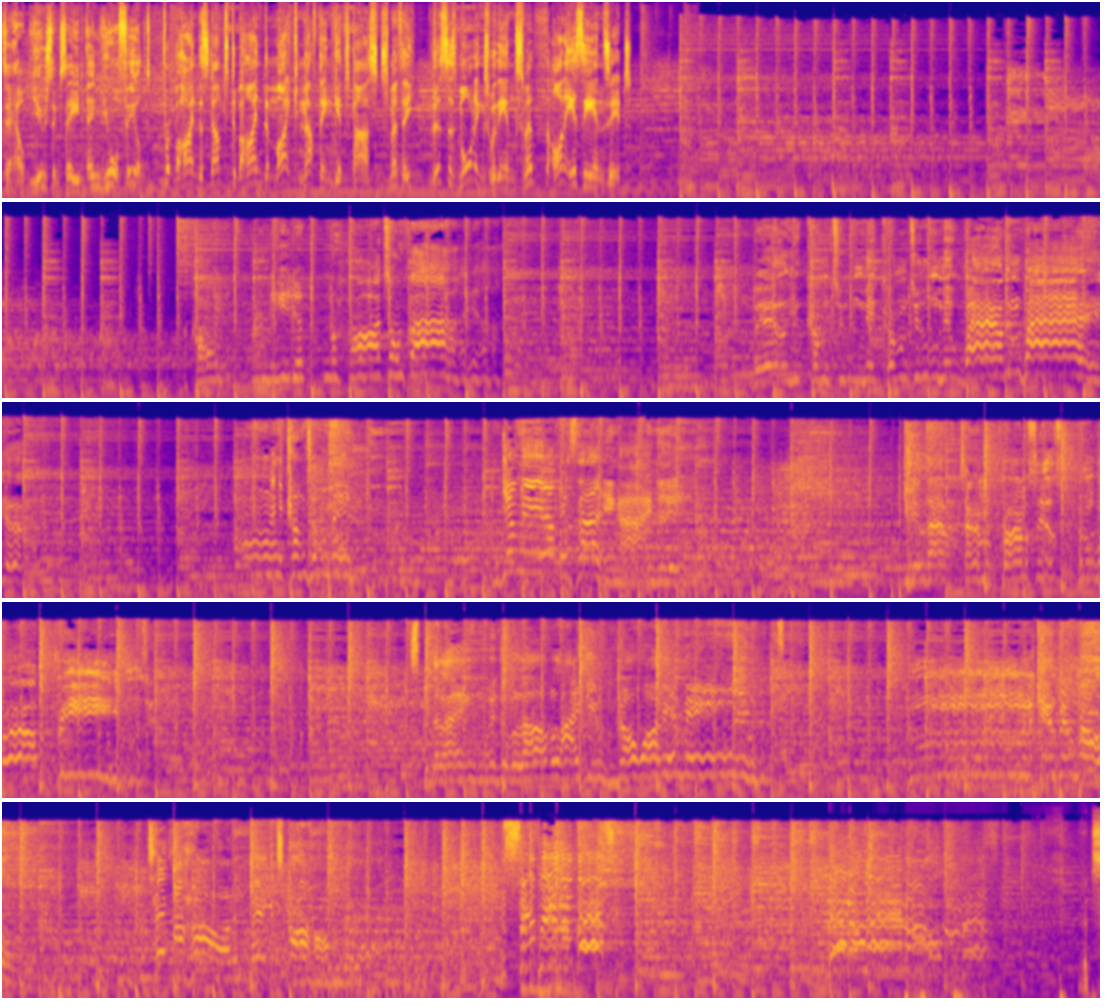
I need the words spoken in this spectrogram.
to help you succeed in your field. From behind the stumps to behind the mic, nothing gets past Smithy. This is Mornings with Ian Smith on SENZ.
